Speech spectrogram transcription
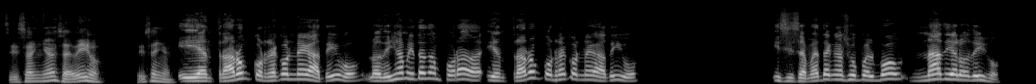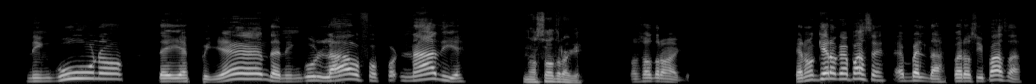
Sí, señor, se dijo. Sí, señor. Y entraron con récord negativo. Lo dije a mitad de temporada y entraron con récord negativo. Y si se meten al Super Bowl, nadie lo dijo. Ninguno de ESPN, de ningún lado, nadie. Nosotros aquí. Nosotros aquí. Que no quiero que pase, es verdad, pero si pasa,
